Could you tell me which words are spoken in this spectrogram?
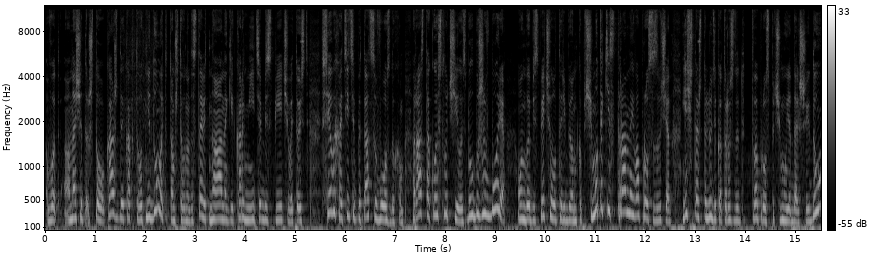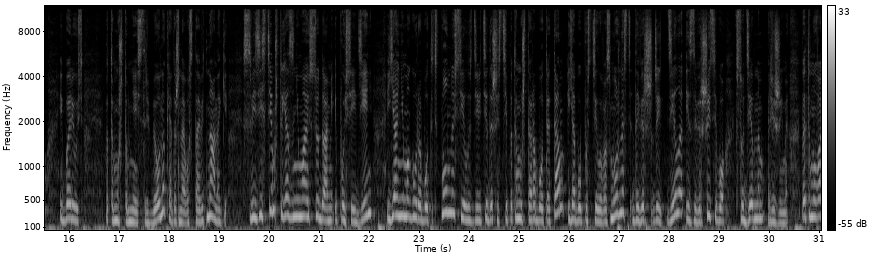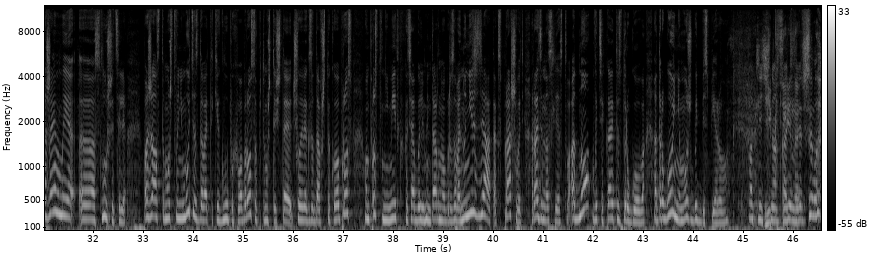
Вот, значит, что, каждый как-то вот не думает о том, что его надо ставить на ноги, кормить, обеспечивать. То есть все вы хотите пытаться воздухом. Раз такое случилось, был бы жив Боря, он бы обеспечивал это ребенка. Почему такие странные вопросы звучат? Я считаю, что люди, которые задают этот вопрос, почему я дальше иду и борюсь, потому что у меня есть ребенок, я должна его ставить на ноги. В связи с тем, что я занимаюсь судами и по сей день, я не могу работать в полную силу с 9 до 6, потому что работая там, я бы упустила возможность довершить дело и завершить его в судебном режиме. Поэтому, уважаемые э, слушатели, пожалуйста, может, вы не будете задавать таких глупых вопросов, потому что я считаю, человек, задавший такой вопрос, он просто не имеет хотя бы элементарного образования. Но нельзя так спрашивать ради наследства. Одно вытекает из другого, а другое не может быть без первого. Отлично, Екатерина, Катя решила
